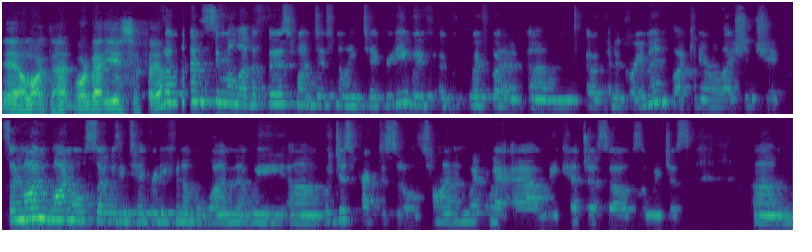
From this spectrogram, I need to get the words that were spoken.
Yeah, I like that. What about you, Sophia? Well, mine's similar. The first one, definitely integrity. We've we've got a, um, an agreement, like in our relationship. So mine, mine also was integrity for number one. That we um, we just practice it all the time, and when we're out, we catch ourselves and we just um,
